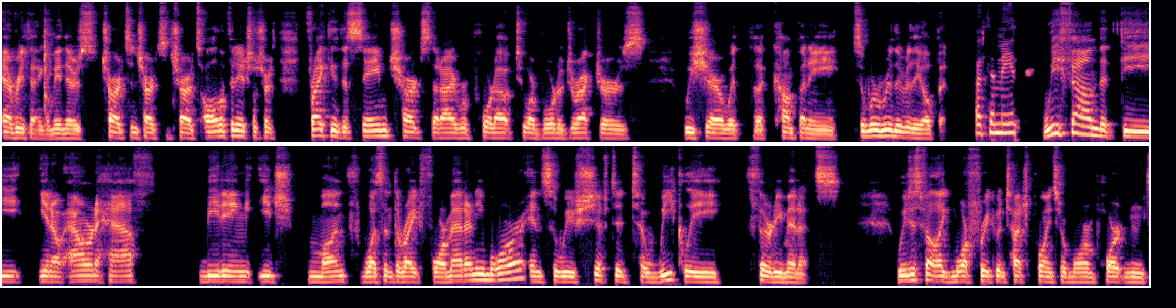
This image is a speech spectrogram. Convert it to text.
everything. I mean, there's charts and charts and charts, all the financial charts. Frankly, the same charts that I report out to our board of directors, we share with the company. So we're really, really open. That's amazing. We found that the, you know, hour and a half meeting each month wasn't the right format anymore. And so we've shifted to weekly 30 minutes we just felt like more frequent touch points were more important.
